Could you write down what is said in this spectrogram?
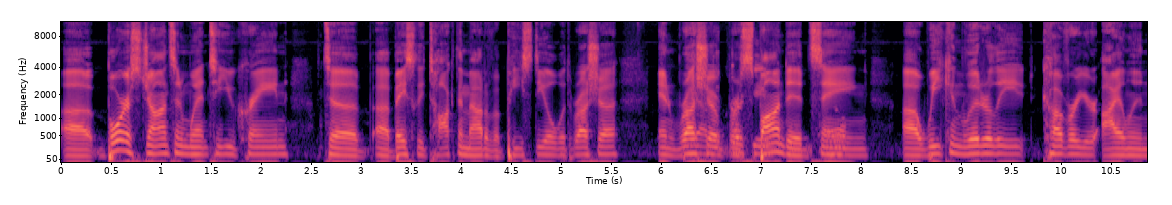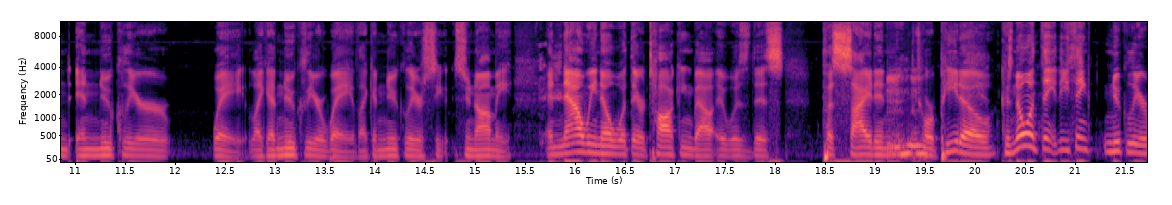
uh, Boris Johnson went to Ukraine to uh, basically talk them out of a peace deal with Russia, and Russia Turkey- responded saying, uh, "We can literally cover your island in nuclear wave, like a nuclear wave, like a nuclear tsu- tsunami." And now we know what they were talking about. It was this Poseidon Mm-hmm. torpedo because no one think you think nuclear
